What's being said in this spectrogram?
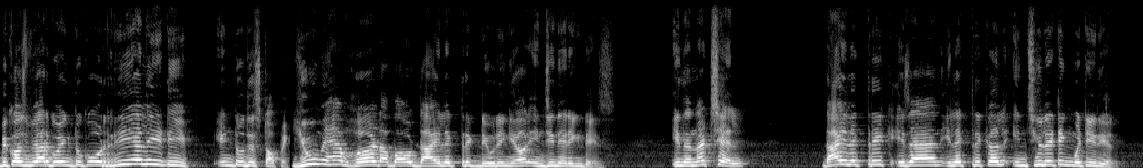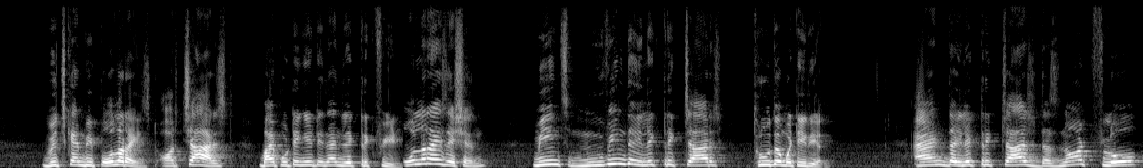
because we are going to go really deep into this topic. You may have heard about dielectric during your engineering days. In a nutshell, dielectric is an electrical insulating material which can be polarized or charged by putting it in an electric field. Polarization means moving the electric charge through the material and the electric charge does not flow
